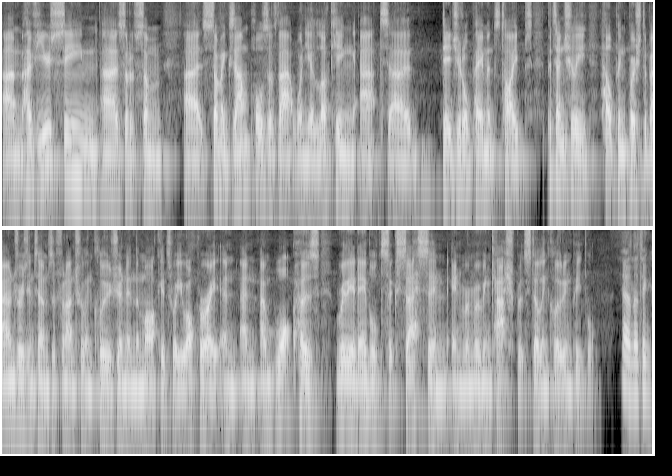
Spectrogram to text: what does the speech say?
Um, have you seen uh, sort of some uh, some examples of that when you're looking at uh, digital payments types, potentially helping push the boundaries in terms of financial inclusion in the markets where you operate, and, and, and what has really enabled success in, in removing cash but still including people? Yeah, and I think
